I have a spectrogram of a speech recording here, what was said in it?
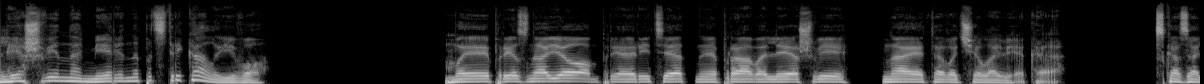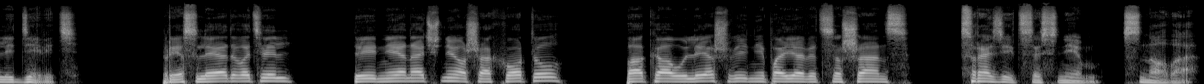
Лешви намеренно подстрекала его. «Мы признаем приоритетное право Лешви на этого человека», — сказали девять. «Преследователь, ты не начнешь охоту, пока у Лешви не появится шанс сразиться с ним снова.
